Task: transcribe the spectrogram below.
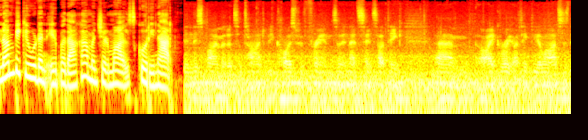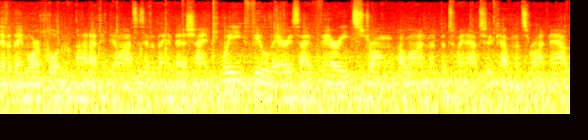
நம்பிக்கையுடன் இருப்பதாக அமைச்சர் மால்ஸ் கூறினார் um, I agree. I think the alliance has never been more important, and I don't think the alliance has ever been in better shape. We feel there is a very strong alignment between our two governments right now.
